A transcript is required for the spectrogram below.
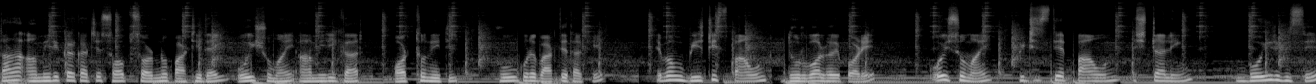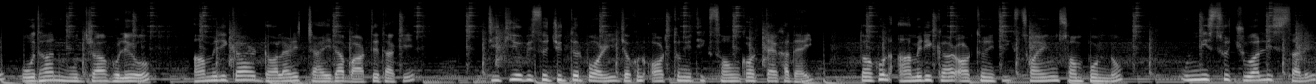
তারা আমেরিকার কাছে সব স্বর্ণ পাঠিয়ে দেয়। ওই সময় আমেরিকার অর্থনীতি হু করে বাড়তে থাকে। এবং ব্রিটিশ পাউন্ড দুর্বল হয়ে পড়ে। ওই সময় ব্রিটিশদের পাউন্ড স্টার্লিং বহির্বিশ্বে প্রধান মুদ্রা হলেও আমেরিকার ডলারের চাহিদা বাড়তে থাকে। দ্বিতীয় বিশ্বযুদ্ধের পরই যখন অর্থনৈতিক সংকট দেখা দেয়, তখন আমেরিকার অর্থনীতি স্বয়ংসম্পূর্ণ। উনিশশো সালে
